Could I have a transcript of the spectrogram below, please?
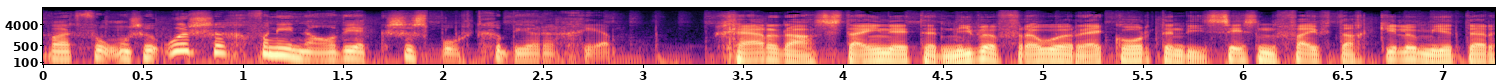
wat vir ons 'n oorsig van die naweek se sportgebeure gee. Gerda Steyn het 'n nuwe vroue rekord in die 56 km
